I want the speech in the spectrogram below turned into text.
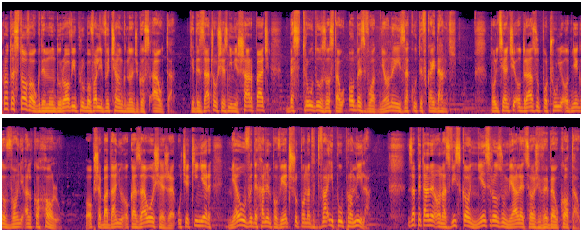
Protestował, gdy mundurowi próbowali wyciągnąć go z auta. Kiedy zaczął się z nimi szarpać, bez trudu został obezwładniony i zakuty w kajdanki. Policjanci od razu poczuli od niego woń alkoholu. Po przebadaniu okazało się, że uciekinier miał w wydechanym powietrzu ponad 2,5 promila. Zapytany o nazwisko, niezrozumiale coś wybełkotał.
